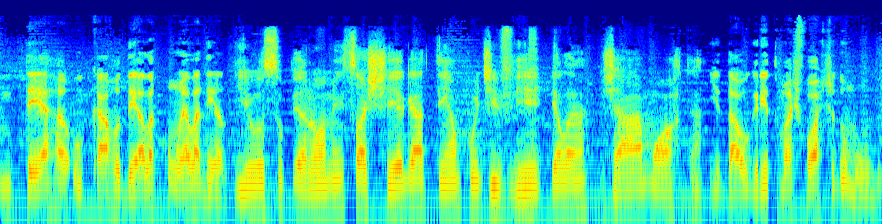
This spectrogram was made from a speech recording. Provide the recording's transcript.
enterra o carro dela com ela dentro. E o super-homem só chega a tempo de vê-la já morta. E dá o grito mais forte do mundo.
